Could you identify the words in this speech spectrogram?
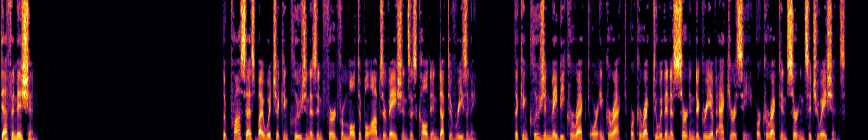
Definition The process by which a conclusion is inferred from multiple observations is called inductive reasoning. The conclusion may be correct or incorrect, or correct to within a certain degree of accuracy, or correct in certain situations.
